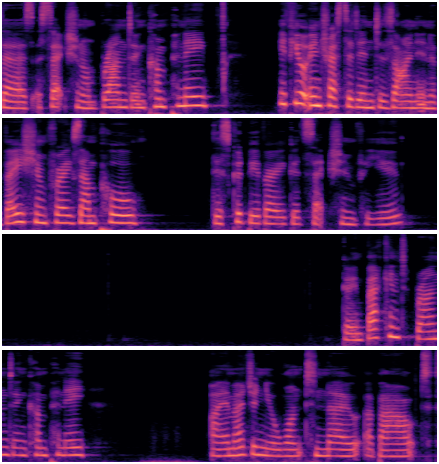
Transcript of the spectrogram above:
There's a section on brand and company. If you're interested in design innovation, for example, this could be a very good section for you. Going back into brand and company, I imagine you'll want to know about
